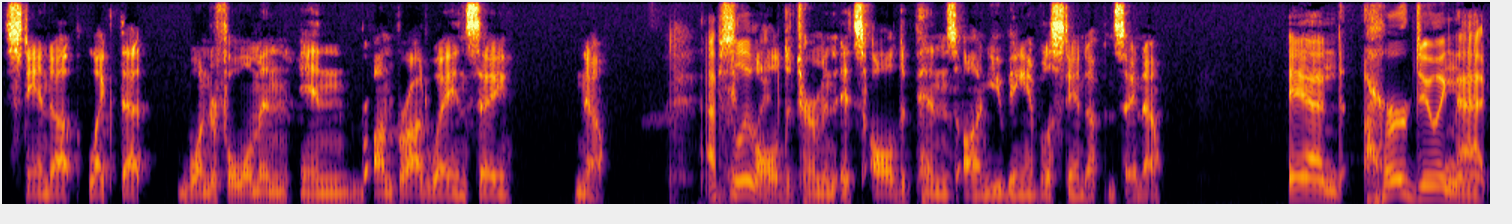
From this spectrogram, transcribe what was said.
stand up like that wonderful woman in on Broadway and say no. Absolutely. It all determined it's all depends on you being able to stand up and say no. And her doing that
